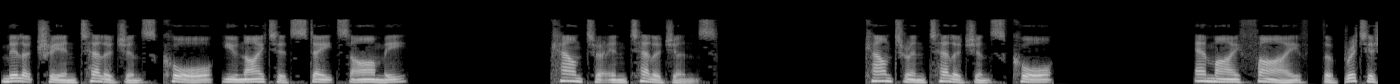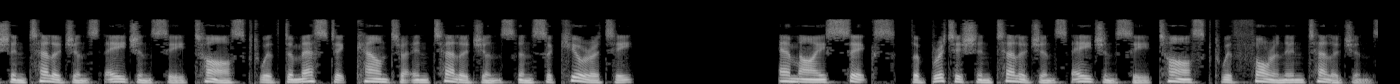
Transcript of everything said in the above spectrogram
Military Intelligence Corps United States Army Counterintelligence Counterintelligence Corps MI5, the British intelligence agency tasked with domestic counter-intelligence and security MI6, the British intelligence agency tasked with foreign intelligence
